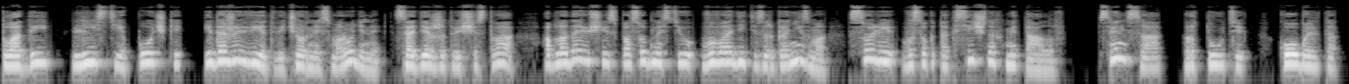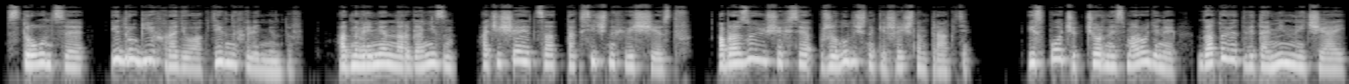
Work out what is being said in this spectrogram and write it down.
Плоды, листья, почки и даже ветви черной смородины содержат вещества, обладающие способностью выводить из организма соли высокотоксичных металлов, свинца, ртути, кобальта, стронция и других радиоактивных элементов. Одновременно организм очищается от токсичных веществ, образующихся в желудочно-кишечном тракте. Из почек черной смородины готовят витаминный чай,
